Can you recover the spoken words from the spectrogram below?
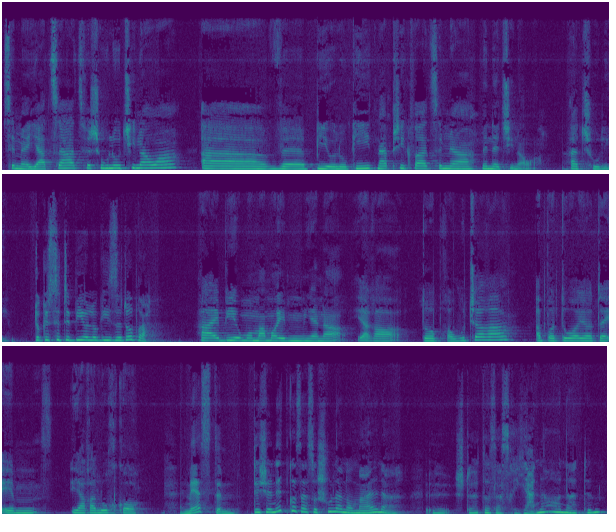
se me jaca v šulu činała, A w biologii na przykład jsem ja menečinała. A čuli. Dokąd si ty biologii za dobra? Haj, bio mu mamo eben jena jara dobra učara, a potom je to eben jara luchko. Miestem, tyś je nitko za so szula normalna. Äh, stört das das Rihanna na dem?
